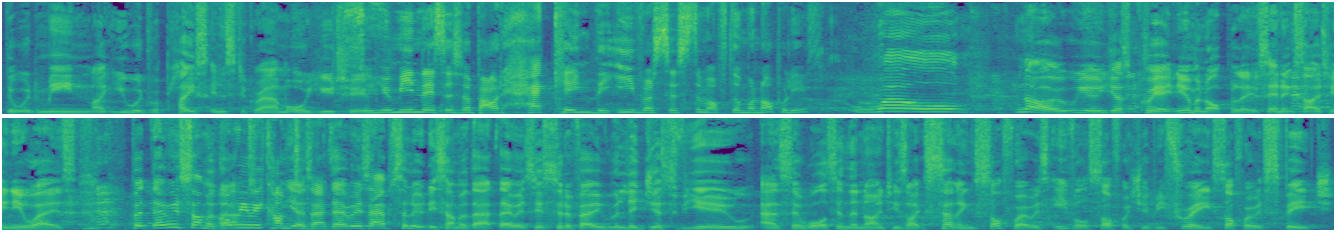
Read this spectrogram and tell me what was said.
that would mean like you would replace Instagram or YouTube. So you mean this is about hacking the evil system of the monopolies? Well, no, you just create new monopolies in exciting new ways. But there is some of oh, that. Oh, we will come yes, to that. There is absolutely some of that. There is this sort of very religious view, as there was in the 90s, like selling software is evil. Software should be free. Software is speech.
